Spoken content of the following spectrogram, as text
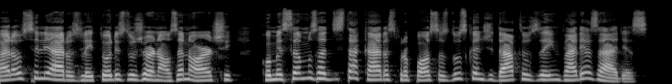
Para auxiliar os leitores do Jornal Zenorte, começamos a destacar as propostas dos candidatos em várias áreas.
